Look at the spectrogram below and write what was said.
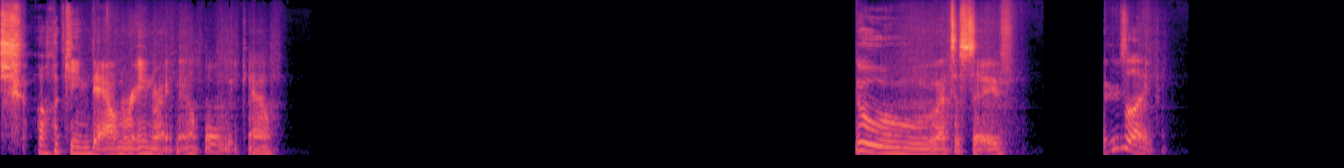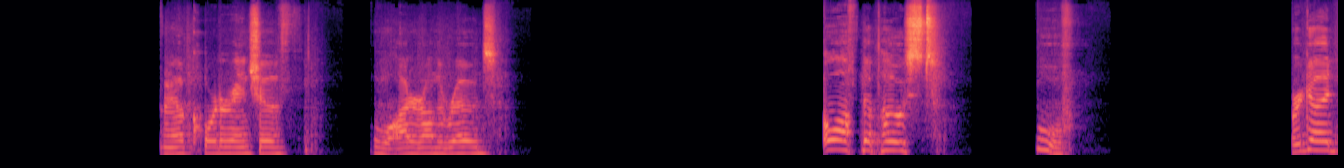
chucking down rain right now. Holy cow. Ooh, that's a save. There's like I don't know, quarter inch of water on the roads. Off the post. Ooh. We're good.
